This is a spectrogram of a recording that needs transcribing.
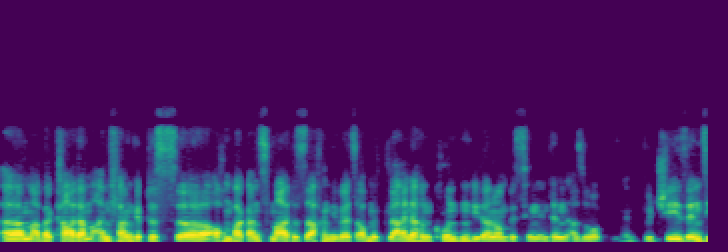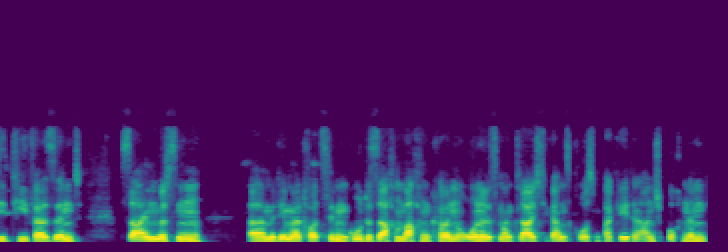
Ähm, aber gerade am Anfang gibt es äh, auch ein paar ganz smarte Sachen, die wir jetzt auch mit kleineren Kunden, die da noch ein bisschen also budgetsensitiver sind, sein müssen, äh, mit denen wir trotzdem gute Sachen machen können, ohne dass man gleich die ganz großen Pakete in Anspruch nimmt.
